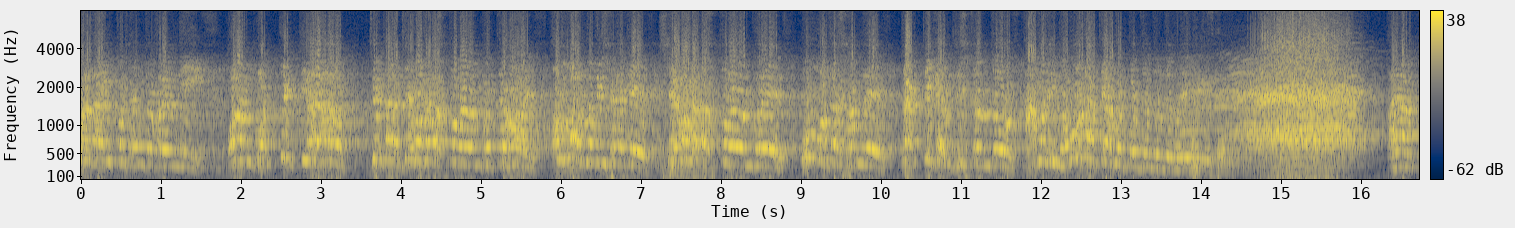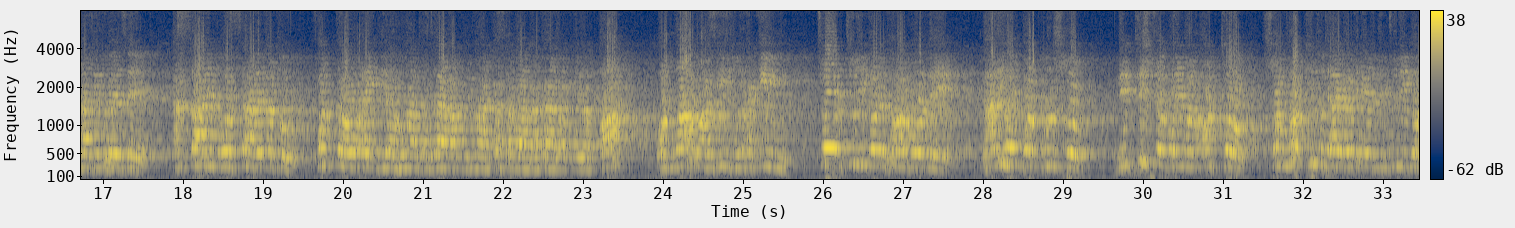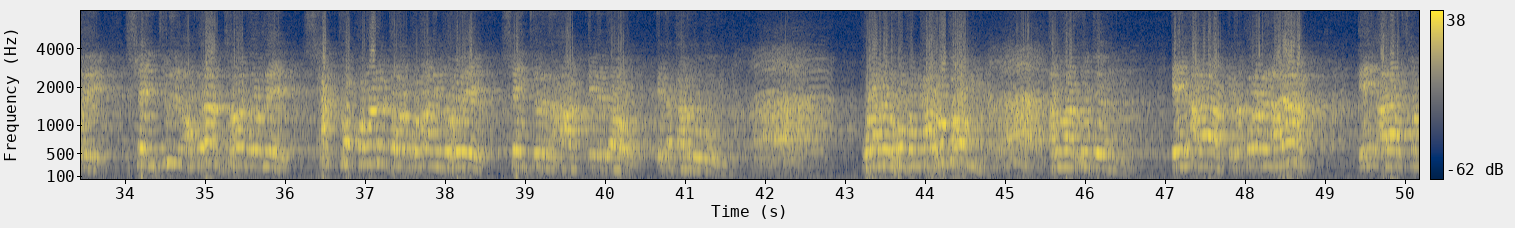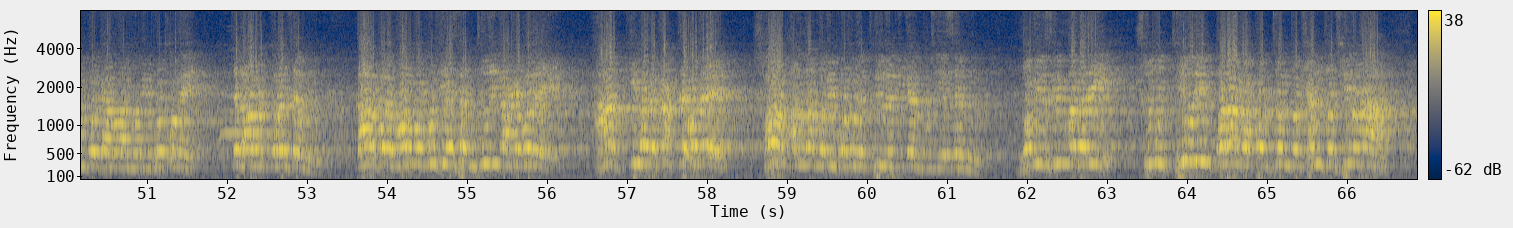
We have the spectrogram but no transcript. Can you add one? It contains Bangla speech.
ব্যাখ্যা করে দায়িত্ব কেন্দ্র করেননি বরং প্রত্যেকটি আয়াত যেটা যেভাবে বাস্তবায়ন করতে হয় আল্লাহ নবী সেটাকে সেভাবে বাস্তবায়ন করে উম্মতের সামনে প্র্যাকটিক্যাল দৃষ্টান্ত আমলি নমুনা কেমন পর্যন্ত জন্য রেখে গেছেন আয়াত নাযিল হয়েছে السارق والسارقة فقطعوا أيديهما جزاء بما كسبا نكالا من الله والله عزيز حكيم হাত কেটে দাও, এটা কার হুকুম? কোরআনের হুকুম কার হুকুম? আল্লাহর হুকুম। এই আয়াত, এটা কোরআনের আয়াত। এই আয়াত সম্পর্কে আল্লাহ নবী প্রথমে তেলাওয়াত করেছেন। তারপরে মর্ম বুঝিয়েছেন চুরি কাকে বলে, হাত কীভাবে কাটতে হবে, সব আল্লাহ নবী প্রথমে থিওরিটিক্যাল বুঝিয়েছেন। নবীর জিম্মাদারি শুধু থিওরি পড়ানো পর্যন্ত ক্ষান্ত ছিল না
